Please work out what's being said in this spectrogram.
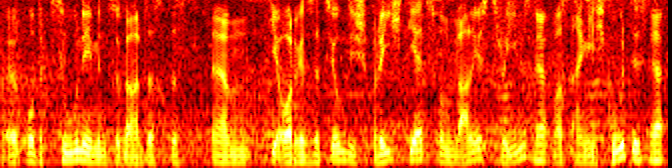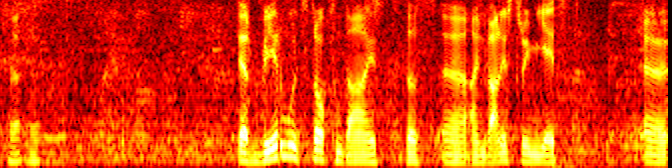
äh, oder zunehmend sogar, dass, dass ähm, die Organisation, die spricht jetzt von Value Streams, ja. was eigentlich gut ist. Ja, ja, Der Wermutstropfen da ist, dass äh, ein Value Stream jetzt äh,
